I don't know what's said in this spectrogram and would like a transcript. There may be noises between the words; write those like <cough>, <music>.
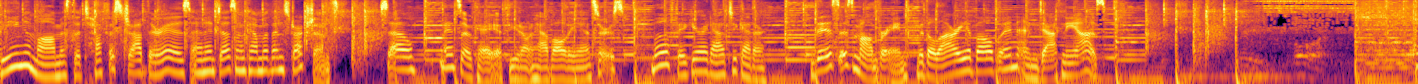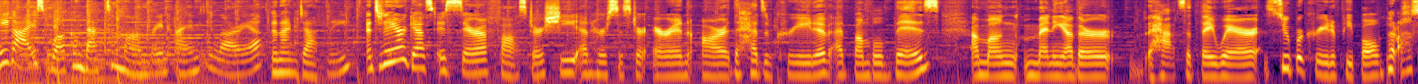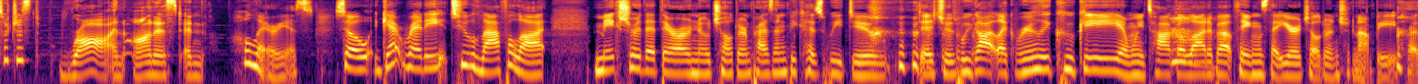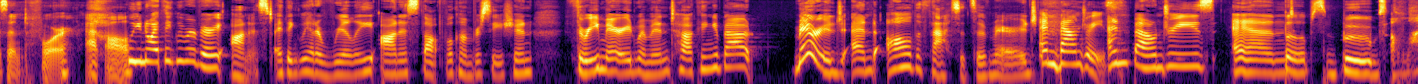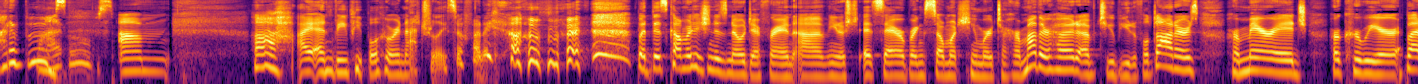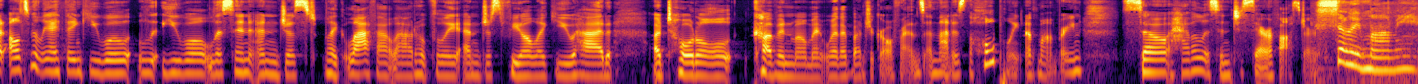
being a mom is the toughest job there is, and it doesn't come with instructions. So it's okay if you don't have all the answers. We'll figure it out together. This is Mom Brain with Hilaria Baldwin and Daphne Oz. Hey guys, welcome back to Mom Brain. I'm Hilaria. And I'm Daphne. And today our guest is Sara Foster. She and her sister Erin are the heads of creative at Bumble Biz, among many other hats that they wear. Super creative people, but also just raw and honest and hilarious. So get ready to laugh a lot. Make sure that there are no children present because we do <laughs> ditches. We got like really kooky and we talk a lot about things that your children should not be present for at all. Well, you know, I think we were very honest. I think we had a really honest, thoughtful conversation. Three married women talking about marriage and all the facets of marriage and boundaries and boundaries and boobs boobs a lot of boobs, lot of boobs. um Ah, I envy people who are naturally so funny. <laughs> Um, but, but, this conversation is no different. Um, you know, Sara brings so much humor to her motherhood of two beautiful daughters, her marriage, her career. But ultimately, I think you will you will listen and just like laugh out loud, hopefully, and just feel like you had a total coven moment with a bunch of girlfriends. And that is the whole point of Mom Brain. So have a listen to Sara Foster. Silly mommy.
